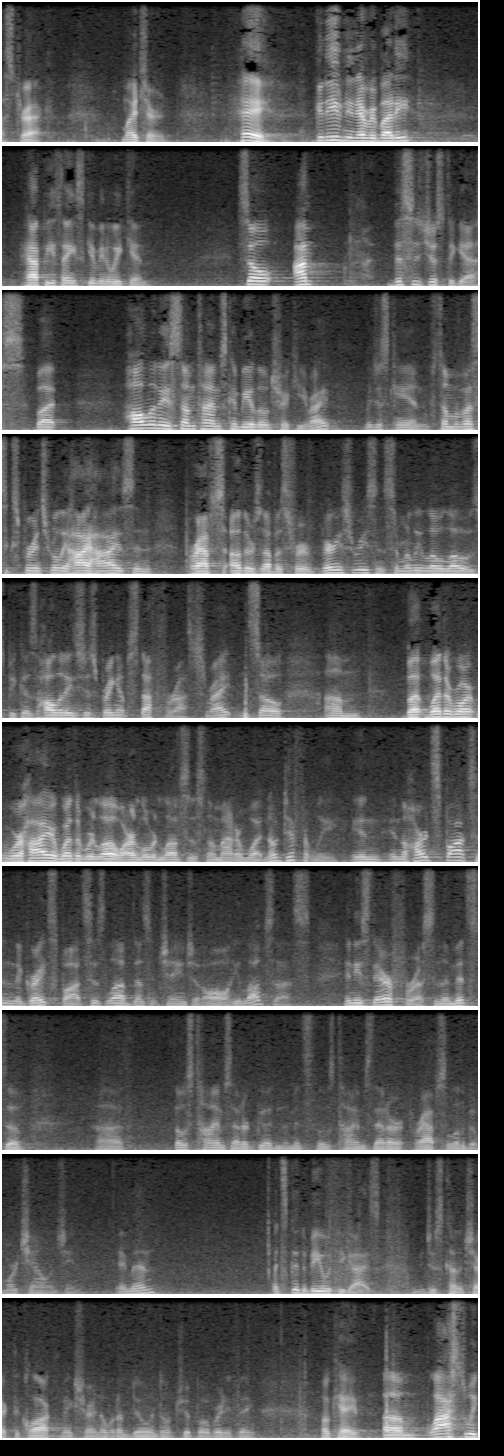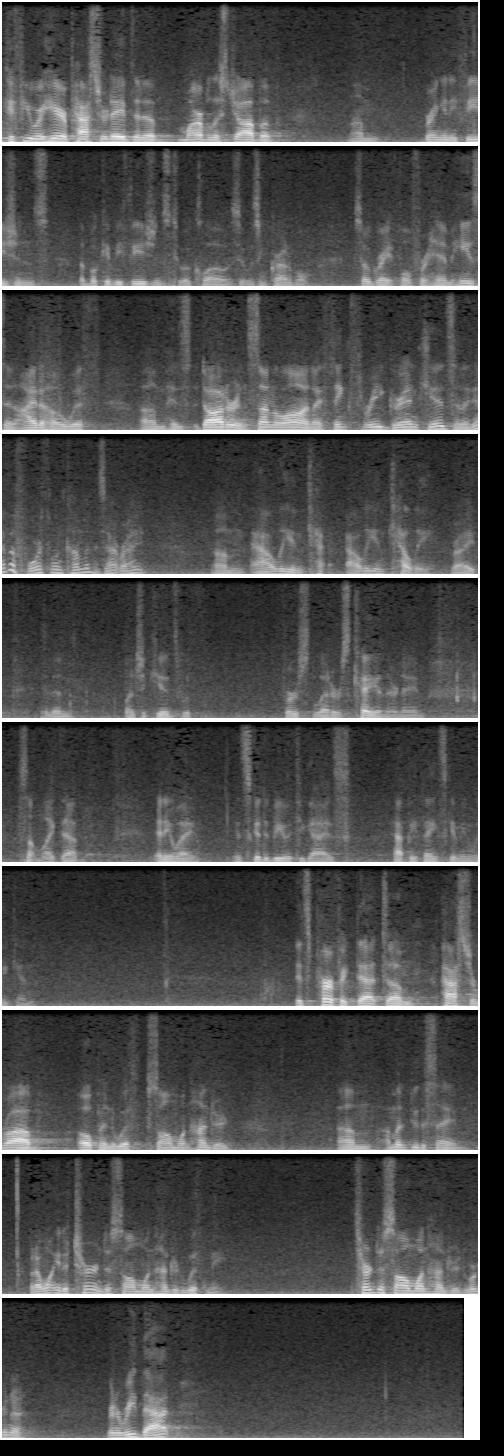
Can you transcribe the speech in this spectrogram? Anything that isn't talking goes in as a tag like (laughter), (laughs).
lost track. My turn. Hey, good evening, everybody. Happy Thanksgiving weekend. So, I'm. This is just a guess, but holidays sometimes can be a little tricky, right? We just can. Some of us experience really high highs, and perhaps others of us, for various reasons, some really low lows because holidays just bring up stuff for us, right? And so, um, but whether we're, we're, high or whether we're low, our Lord loves us no matter what. No differently. In, in the hard spots and in the great spots, His love doesn't change at all. He loves us. And He's there for us in the midst of uh, those times that are good, in the midst of those times that are perhaps a little bit more challenging. Amen? It's good to be with you guys. Let me just kind of check the clock, make sure I know what I'm doing, don't trip over anything. Okay. Um, last week, if you were here, Pastor Dave did a marvelous job of um, bringing Ephesians the book of Ephesians to a close. It was incredible. So grateful for him. He's in Idaho with um, his daughter and son in law, and I think three grandkids. And they have a fourth one coming, is that right? Um, Allie, and Ke- Allie and Kelly, right? And then a bunch of kids with first letters K in their name, something like that. Anyway, it's good to be with you guys. Happy Thanksgiving weekend. It's perfect that um, Pastor Rob opened with Psalm 100. Um, I'm going to do the same. But I want you to turn to Psalm 100 with me. Turn to Psalm 100. We're going to, we're going to read that,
